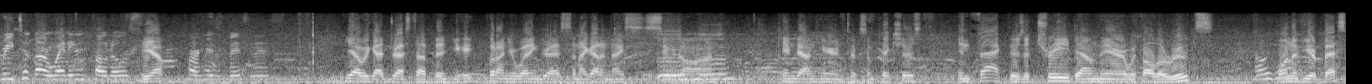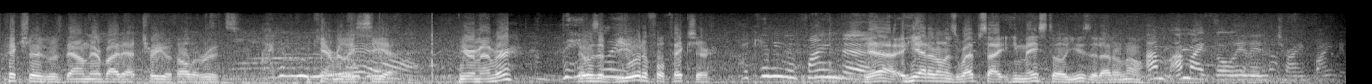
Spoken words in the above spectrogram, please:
retook our wedding photos yep. for his business yeah we got dressed up and you could put on your wedding dress and I got a nice suit mm -hmm. on Came down here and took some pictures. In fact, there's a tree down there with all the roots. Oh, yeah. One of your best pictures was down there by that tree with all the roots. I don't You can't really see it. You remember? Basically, it was a beautiful picture. I can't even find it. Yeah, he had it on his website. He may still use it. I don't know. I'm, i might go in and try and find it.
